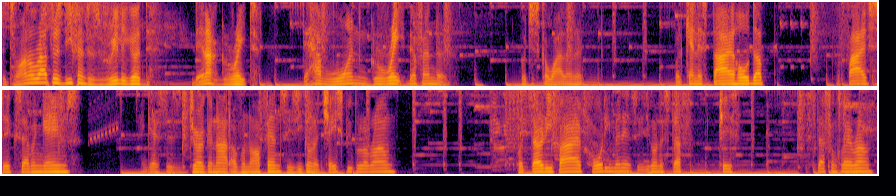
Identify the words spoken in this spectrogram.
The Toronto Raptors defense is really good. They're not great. They have one great defender, which is Kawhi Leonard. But can his thigh hold up for five, six, seven games? I guess this juggernaut of an offense. Is he going to chase people around for 35, 40 minutes? Is he going to Steph chase Steph and Klay around?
